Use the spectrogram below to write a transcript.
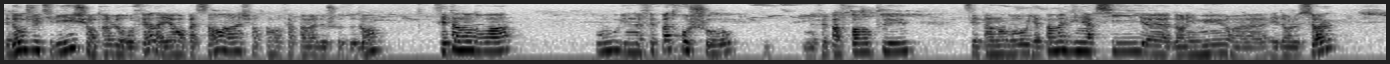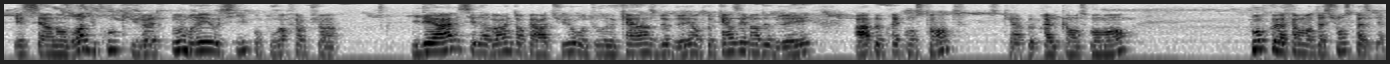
Et donc je l'utilise, je suis en train de le refaire d'ailleurs en passant, hein. je suis en train de refaire pas mal de choses dedans. C'est un endroit où il ne fait pas trop chaud, il ne fait pas froid non plus. C'est un endroit où il y a pas mal d'inertie euh, dans les murs euh, et dans le sol. Et c'est un endroit du coup qui va être ombré aussi pour pouvoir faire le purin. L'idéal, c'est d'avoir une température autour de 15 degrés, entre 15 et 20 degrés, à, peu près constante, ce qui est à peu près le cas en ce moment, pour que la fermentation se passe bien.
